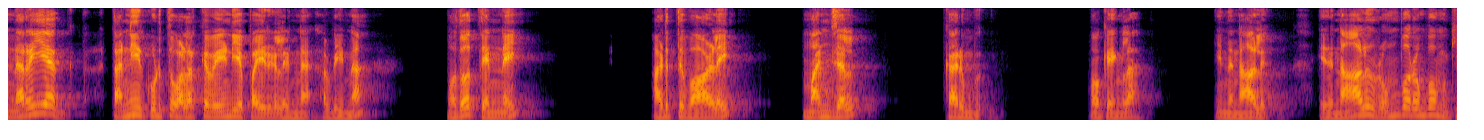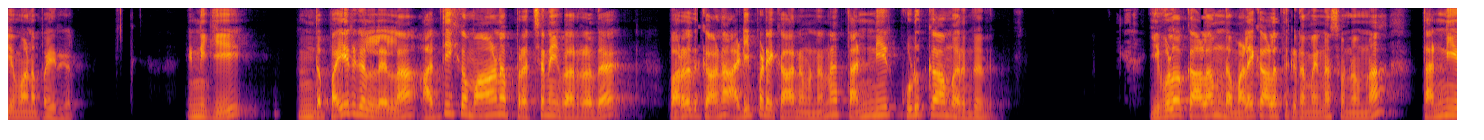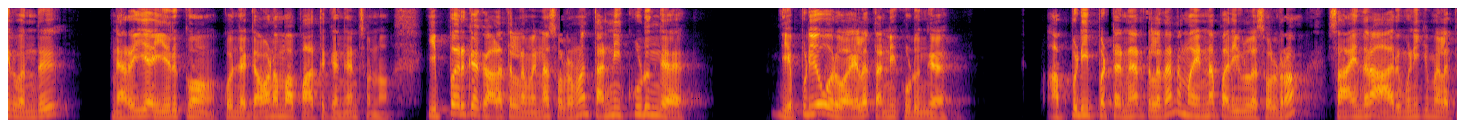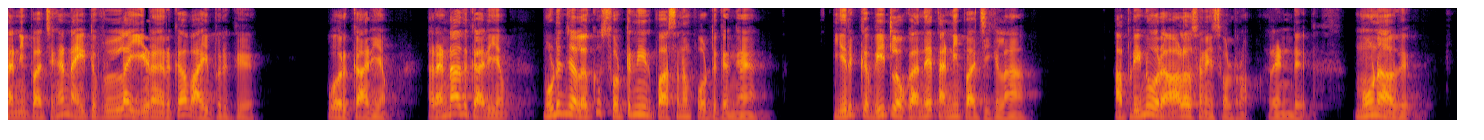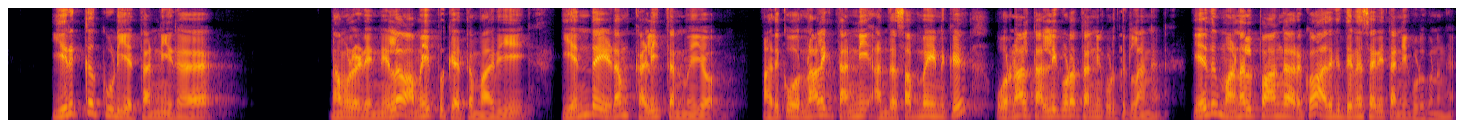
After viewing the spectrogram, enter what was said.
நிறைய தண்ணீர் கொடுத்து வளர்க்க வேண்டிய பயிர்கள் என்ன அப்படின்னா மொதல் தென்னை அடுத்து வாழை மஞ்சள் கரும்பு. ஓகேங்களா? இந்த நாலு. இது நாலு ரொம்ப ரொம்ப முக்கியமான பயிர்கள். இன்னைக்கு இந்த பயிர்கள் எல்லாம் அதிகமான பிரச்சனை வர்றத வர்றதுக்கான அடிப்படை காரணம் என்னென்னா தண்ணீர் கொடுக்காம இருந்தது. இவ்வளோ காலம் இந்த மழைக்காலத்துக்கு நம்ம என்ன சொன்னோம்னா தண்ணீர் வந்து நிறைய இருக்கும். கொஞ்சம் கவனமாக பார்த்துக்கங்கன்னு சொன்னோம். இப்போ இருக்க காலத்தில் நம்ம என்ன சொல்கிறோம்னா தண்ணி கொடுங்க. எப்படியோ ஒரு வகையில் தண்ணி கொடுங்க. அப்படிப்பட்ட நேரத்தில் தான் நம்ம என்ன பதிவில் சொல்கிறோம் சாயந்தரம் ஆறு மணிக்கு மேலே தண்ணி பாய்ச்சுங்க. நைட்டு ஃபுல்லாக ஈரம் இருக்க வாய்ப்பு இருக்குது ஒரு காரியம். ரெண்டாவது காரியம் முடிஞ்ச அளவுக்கு சொட்டு நீர் பாசனம் போட்டுக்கங்க. இருக்க வீட்டில் உட்காந்தே தண்ணி பாய்ச்சிக்கலாம். அப்படின்னு ஒரு ஆலோசனை சொல்கிறோம் ரெண்டு. மூணாவது இருக்கக்கூடிய தண்ணீரை நம்மளுடைய நில அமைப்புக்கு ஏற்ற மாதிரி எந்த இடம் களித்தன்மையோ அதுக்கு ஒரு நாளைக்கு தண்ணி அந்த சப்மைனுக்கு ஒரு நாள் தள்ளி கூட தண்ணி கொடுத்துக்கலாங்க. எது மணல் பாங்காக இருக்கோ அதுக்கு தினசரி தண்ணி கொடுக்கணுங்க.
